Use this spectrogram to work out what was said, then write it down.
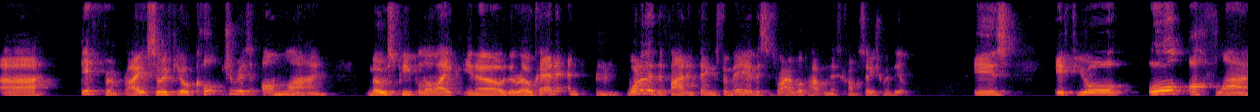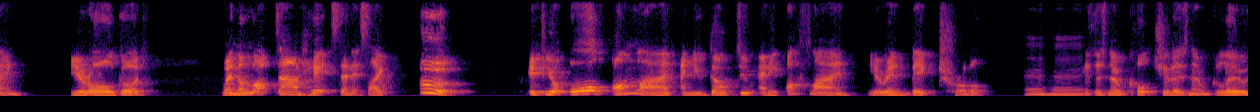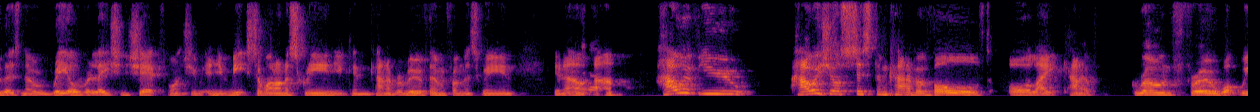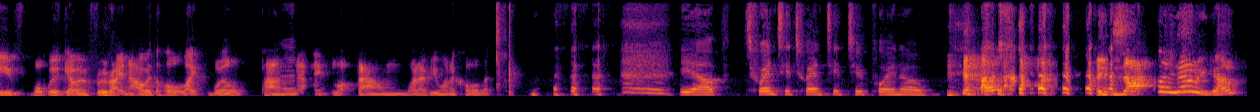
uh different right so if your culture is online most people are like you know they're okay and, and one of the defining things for me and this is why i love having this conversation with you is if you're all offline you're all good. When mm-hmm. the lockdown hits, then it's like, ugh. If you're all online and you don't do any offline, you're in big trouble. Mm-hmm. Because there's no culture, there's no glue, there's no real relationships. Once you and you meet someone on a screen, you can kind of remove them from the screen. You know, yeah. um, how have you? How has your system kind of evolved, or like kind of grown through what we've what we're going through right now with the whole like world mm-hmm. pandemic, mm-hmm. lockdown, whatever you want to call it? yeah, 2020 2.0. exactly. There we go.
